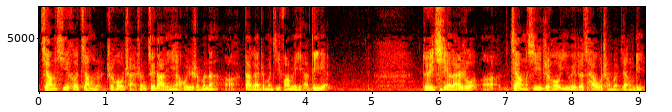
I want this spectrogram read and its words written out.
降息和降准之后产生最大的影响会是什么呢？啊，大概这么几方面影响。第一点，对于企业来说啊，降息之后意味着财务成本降低。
